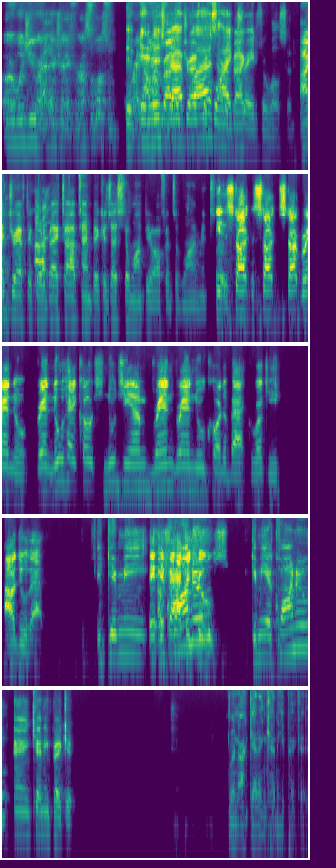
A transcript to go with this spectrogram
or would you rather trade for Russell Wilson? Right in would this rather draft, draft class, I'd trade for Wilson. I'd draft a uh, quarterback top 10 because I still want the offensive lineman. So Yeah, start start start brand new, brand new head coach, new GM, brand brand new quarterback, rookie. I'll do that give me if, a if I have to Quanu, choose. give me a Quanu and Kenny Pickett. We're not getting Kenny Pickett.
